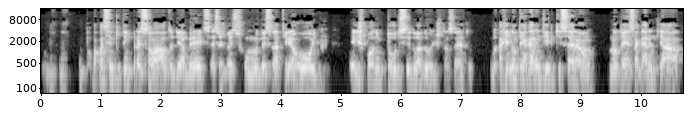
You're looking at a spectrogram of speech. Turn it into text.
o paciente que tem pressão alta, diabetes, essas doenças comuns, doença na tireoide, eles podem todos ser doadores, tá certo? A gente não tem a garantia de que serão, não tem essa garantia, ah,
